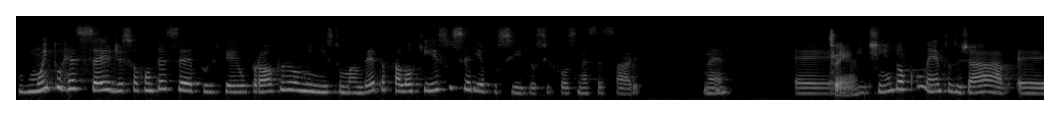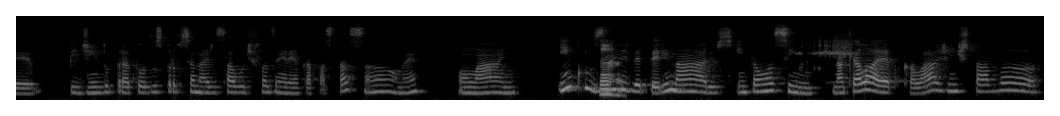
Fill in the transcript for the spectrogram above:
muito receio disso acontecer, porque o próprio ministro Mandetta falou que isso seria possível se fosse necessário, né? É, e tinha documentos já é, pedindo para todos os profissionais de saúde fazerem a capacitação, né? Online, inclusive uhum. veterinários. Então, assim, naquela época lá, a gente estava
